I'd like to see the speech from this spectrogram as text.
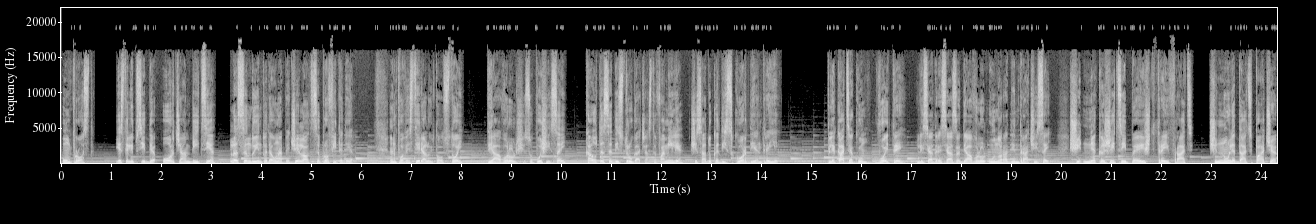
un prost. Este lipsit de orice ambiție, lăsându-i întotdeauna pe ceilalți să profite de el. În povestirea lui Tolstoi, diavolul și supușii săi caută să distrugă această familie și să aducă discordie între ei. Plecați acum, voi trei, li se adresează diavolul unora din dracii săi, și necăjiți pe aici trei frați și nu le dați pace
